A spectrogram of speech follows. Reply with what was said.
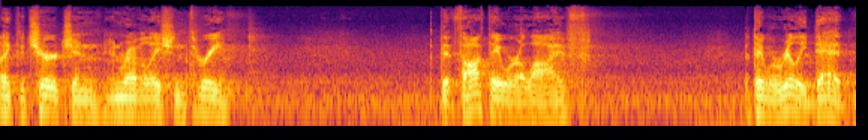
Like the church in, in Revelation 3 that thought they were alive, but they were really dead.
